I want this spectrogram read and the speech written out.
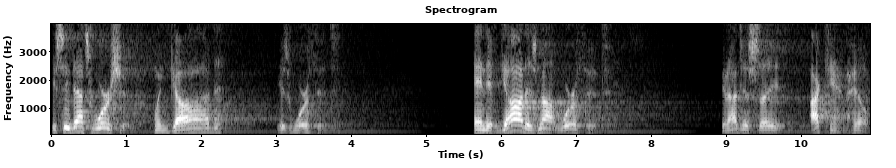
You see, that's worship when God is worth it. And if God is not worth it, can I just say, I can't help.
